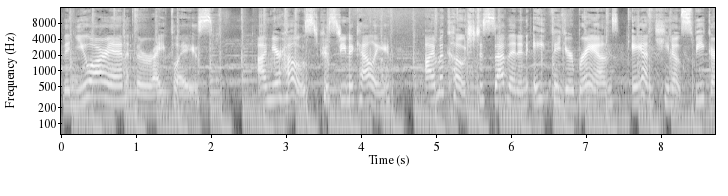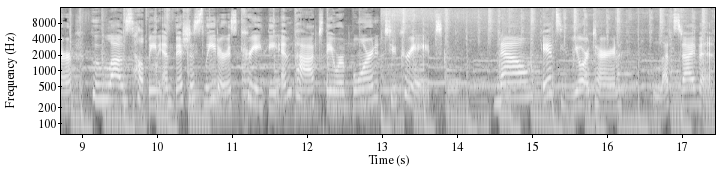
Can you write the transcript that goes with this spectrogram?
then you are in the right place. I'm your host, Christina Kelly. I'm a coach to seven and eight figure brands and keynote speaker who loves helping ambitious leaders create the impact they were born to create. Now it's your turn. Let's dive in.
